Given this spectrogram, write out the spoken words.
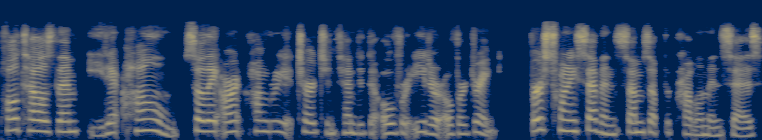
Paul tells them, eat at home, so they aren't hungry at church and tempted to overeat or overdrink. Verse 27 sums up the problem and says,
